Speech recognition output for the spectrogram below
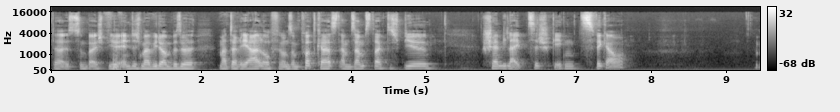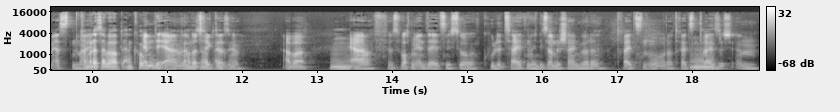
Da ist zum Beispiel hm. endlich mal wieder ein bisschen Material auch für unseren Podcast. Am Samstag das Spiel Chemie Leipzig gegen Zwickau. Am 1. Mai. Kann man das aber überhaupt angucken? MDR überträgt das, das ja. Aber hm. ja, fürs Wochenende jetzt nicht so coole Zeiten, wenn die Sonne scheinen würde. 13 Uhr oder 13.30 Uhr. Mhm. Ähm,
